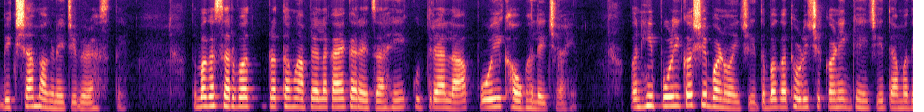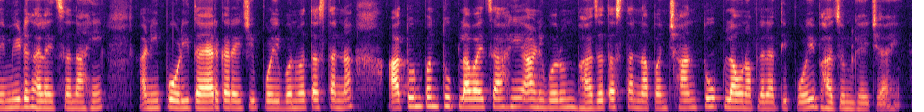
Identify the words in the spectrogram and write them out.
भिक्षा मागण्याची वेळ असते. तर बघा सर्वात प्रथम आपल्याला काय करायचं आहे कुत्र्याला पोळी खाऊ घालायची आहे. पण ही पोळी कशी बनवायची? तर बघा थोडीशी कणिक घ्यायची त्यामध्ये मीठ घालायचं नाही आणि पोळी तयार करायची. पोळी बनवत असताना आतून पण तूप लावायचं आहे आणि वरून भाजत असताना पण छान तूप लावून आपल्याला ती पोळी भाजून घ्यायची आहे.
